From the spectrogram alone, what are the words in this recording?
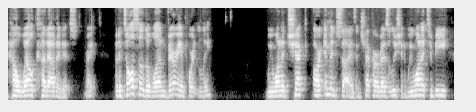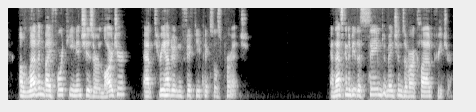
how well cut out it is, right? But it's also the one, very importantly, we want to check our image size and check our resolution. We want it to be 11 by 14 inches or larger at 350 pixels per inch. And that's going to be the same dimensions of our cloud creature.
